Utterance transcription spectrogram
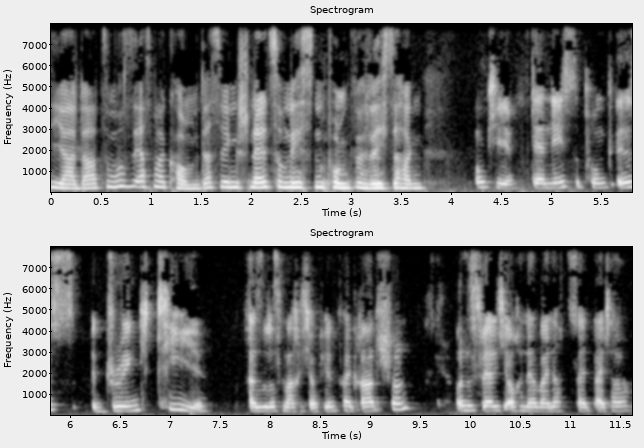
Ja, dazu muss es erstmal kommen. Deswegen schnell zum nächsten Punkt, würde ich sagen. Okay, der nächste Punkt ist Drink Tea. Also das mache ich auf jeden Fall gerade schon. Und das werde ich auch in der Weihnachtszeit weiter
